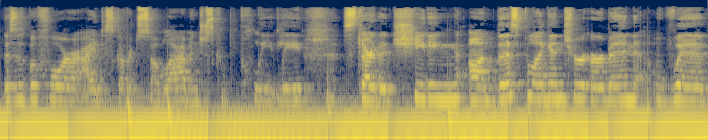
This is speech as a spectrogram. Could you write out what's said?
this is before I discovered Sublab and just completely started cheating on this plugin True Urban with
